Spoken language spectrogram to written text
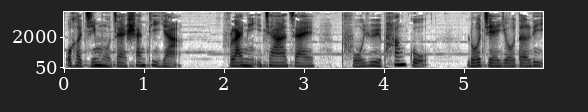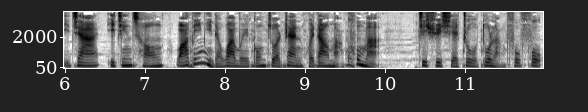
我和吉姆在山地亚，弗莱明一家在璞玉潘谷。罗杰尤德利一家已经从瓦比米的外围工作站回到马库马，继续协助杜朗夫妇。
